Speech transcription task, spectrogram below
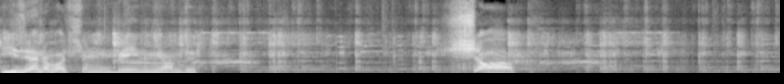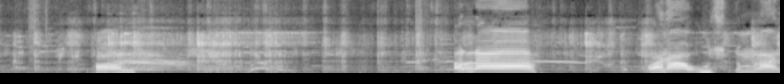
İyicene başım beynim yandı. Şap. Al. Allah. Ana uçtum lan.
